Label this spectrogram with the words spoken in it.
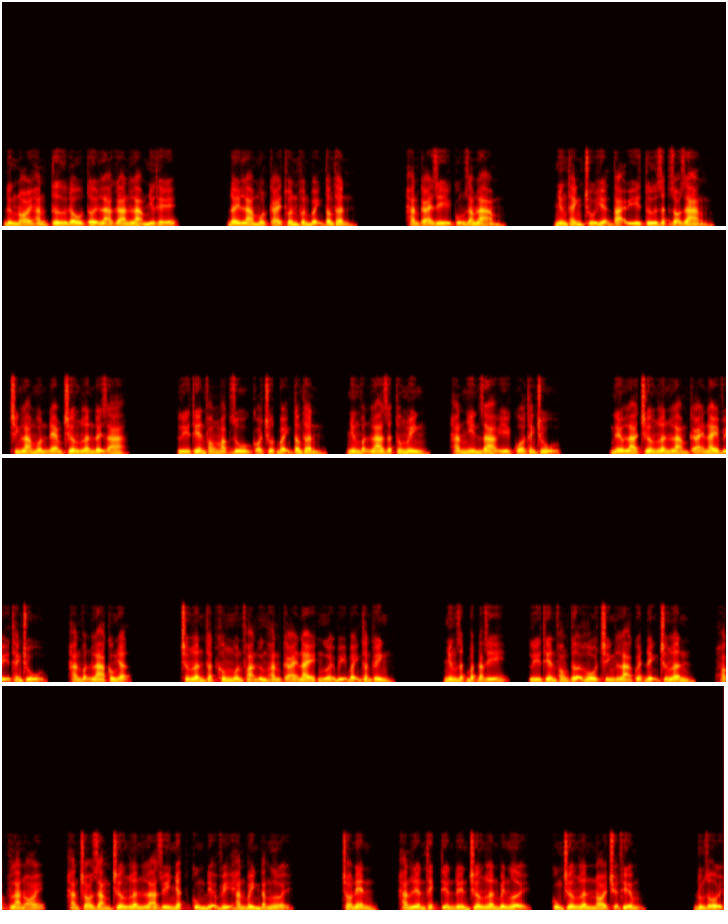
Đừng nói hắn từ đâu tới lá gan làm như thế. Đây là một cái thuần thuần bệnh tâm thần hắn cái gì cũng dám làm. Nhưng thành chủ hiện tại ý tứ rất rõ ràng, chính là muốn đem trương lân đẩy ra. Lý thiên phóng mặc dù có chút bệnh tâm thần, nhưng vẫn là rất thông minh, hắn nhìn ra ý của thành chủ. Nếu là trương lân làm cái này vị thành chủ, hắn vẫn là công nhận. Trương lân thật không muốn phản ứng hắn cái này người bị bệnh thần kinh. Nhưng rất bất đắc dĩ, lý thiên phóng tựa hồ chính là quyết định trương lân, hoặc là nói, hắn cho rằng trương lân là duy nhất cùng địa vị hắn bình đẳng người. Cho nên, hắn liền thích tiến đến trương lân bên người, cùng trương lân nói chuyện phiếm. Đúng rồi,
